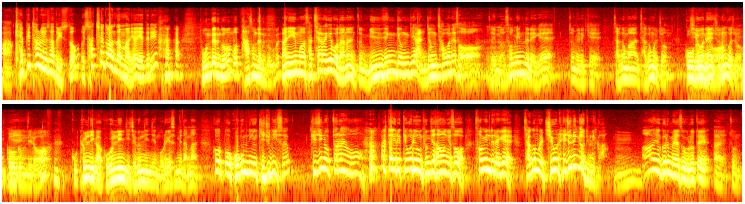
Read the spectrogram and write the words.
아 캐피탈 회사도 있어? 사채도 한단 말이야 얘들이? 돈 되는 거면 뭐 다손 되는 거구만. 아니 뭐 사채라기보다는 좀 민생 경제 안정 차원에서 저희 음. 뭐 서민들에게 좀 이렇게 자그마한 자금을 좀 고금리로. 지원해 주는 거죠. 예. 고금리로. 고- 금리가 고금리인지 저금리인지는 모르겠습니다만 그 뭐 고금리의 기준이 있어요? 기준이 없잖아요. 일단 이렇게 어려운 경제 상황에서 서민들에게 자금을 지원해 주는 게 어딥니까? 음. 아니 그런 면에서 우리 롯데 아니, 좀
